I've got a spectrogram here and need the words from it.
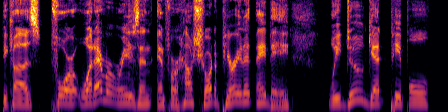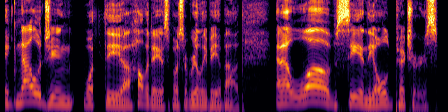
because, for whatever reason and for how short a period it may be, we do get people acknowledging what the uh, holiday is supposed to really be about. And I love seeing the old pictures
